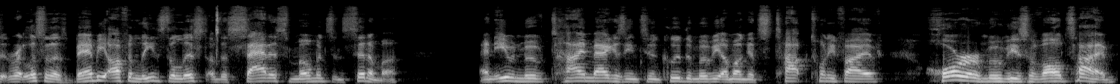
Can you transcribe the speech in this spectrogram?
Listen to this. Bambi often leads the list of the saddest moments in cinema, and even moved Time magazine to include the movie among its top twenty-five horror movies of all time,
